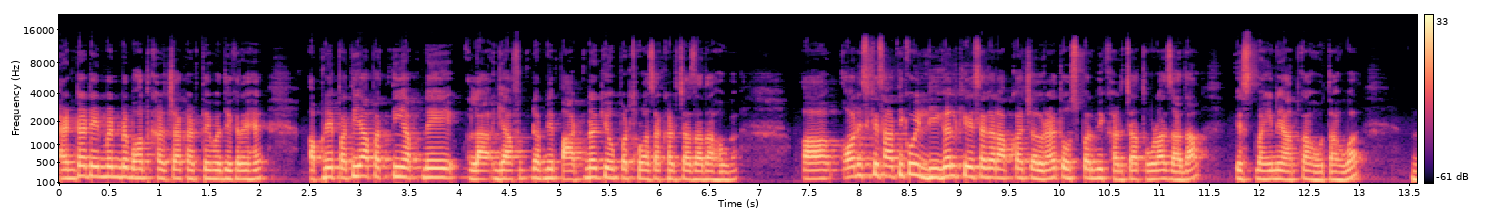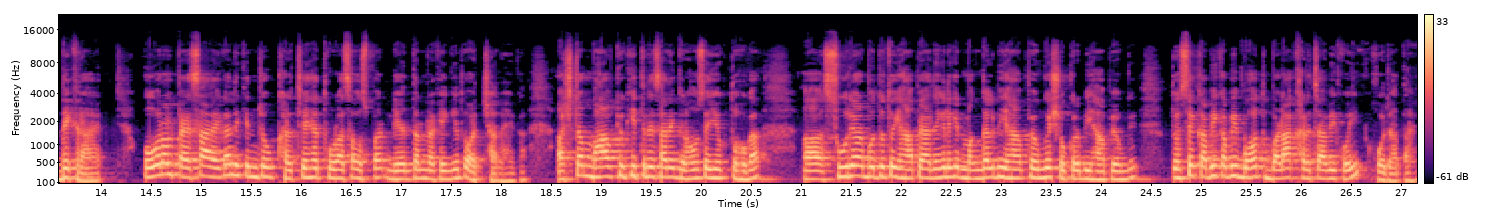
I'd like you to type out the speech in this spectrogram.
एंटरटेनमेंट में बहुत खर्चा करते हुए दिख रहे हैं। अपने पति या पत्नी अपने या अपने पार्टनर के ऊपर थोड़ा सा खर्चा ज़्यादा होगा। और इसके साथ ही कोई लीगल केस अगर आपका चल रहा है तो उस पर भी खर्चा थोड़ा ज़्यादा इस महीने आपका होता हुआ दिख रहा है। ओवरऑल पैसा आएगा, लेकिन जो खर्चे हैं थोड़ा सा उस पर नियंत्रण रखेंगे तो अच्छा रहेगा। अष्टम भाव, क्योंकि इतने सारे ग्रहों से युक्त तो होगा सूर्य और बुद्ध तो यहाँ पे आ जाएँगे, लेकिन मंगल भी यहाँ पे होंगे, शुक्र भी यहाँ पे होंगे तो इससे कभी कभी बहुत बड़ा खर्चा भी कोई हो जाता है।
